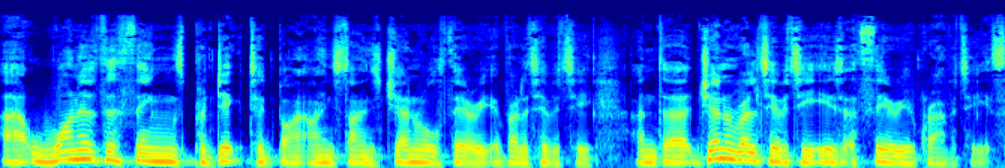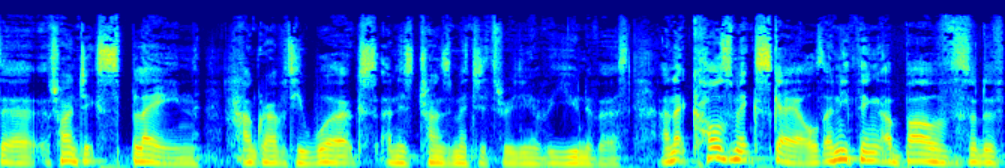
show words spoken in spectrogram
uh, one of the things predicted by Einstein's general theory of relativity. And uh, general relativity is a theory of gravity. It's uh, trying to explain how gravity works and is transmitted through the universe. And at cosmic scales, anything above sort of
